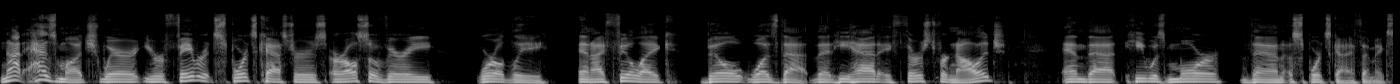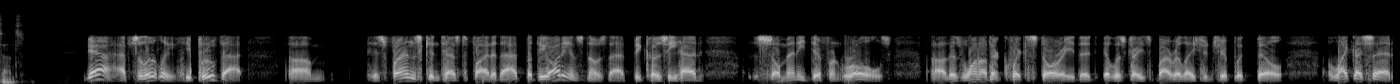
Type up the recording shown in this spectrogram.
not as much where your favorite sportscasters are also very worldly and I feel like Bill was that, that he had a thirst for knowledge and that he was more than a sports guy, if that makes sense. Yeah, absolutely. He proved that. Um, his friends can testify to that, but the audience knows that because he had so many different roles. Uh, there's one other quick story that illustrates my relationship with Bill. Like I said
